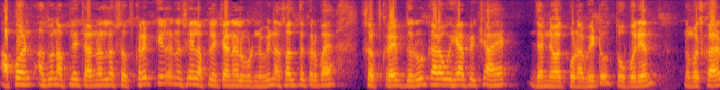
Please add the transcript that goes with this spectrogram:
आपण अजून आपल्या चॅनलला सबस्क्राईब केलं नसेल आपल्या चॅनलवर नवीन असाल तर कृपया सबस्क्राईब जरूर करावं ही अपेक्षा आहे. धन्यवाद पुन्हा भेटू. तोपर्यंत नमस्कार.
